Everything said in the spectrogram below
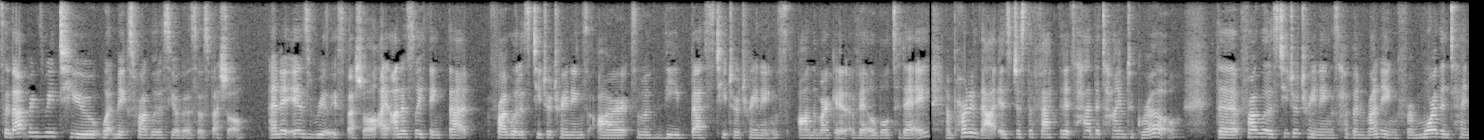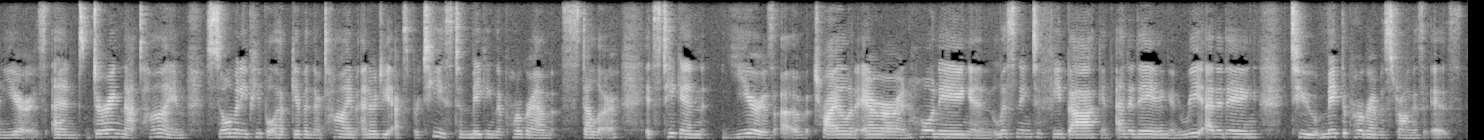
So that brings me to what makes Frog Lotus Yoga so special. And it is really special. I honestly think that Frog Lotus teacher trainings are some of the best teacher trainings on the market available today. And part of that is just the fact that it's had the time to grow. The Frog Lotus teacher trainings have been running for more than 10 years, and during that time, so many people have given their time, energy, expertise to making the program stellar. It's taken years of trial and error and honing and listening to feedback and editing and re editing to make the program as strong as it is.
